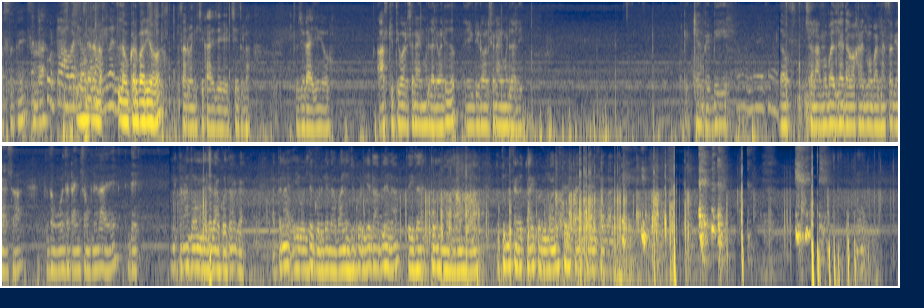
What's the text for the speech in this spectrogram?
असं फोटो आवडला. लवकर बरी हो. सर्वांची काळजी घ्यायची तुला. तुझी काळजी घेऊ आज किती वर्षाने ॲडमिट झाली माहिती एक दीड वर्षाने ॲडमिट झाली. बेबी दव चला मोबाईल द्या दवाखान्यात मोबाईल नसतं घ्यायचा. तुझा मोबाईलचा टाईम संपलेला आहे. दे. मित्रांनो तुम्हाला मजा दाखवता का? आता ना हे बोलते गुडघे दाब. आणि जे गुडघे दाबले ना तर इथं तोंड मागा मला तुम्ही सांगा काय करू? माणूस तरी काय करेल सांगा?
